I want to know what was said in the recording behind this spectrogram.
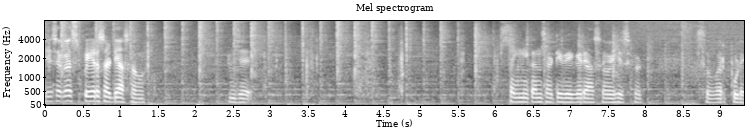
हे सगळं स्पेअरसाठी असावं. म्हणजे सैनिकांसाठी वगैरे असावं हे सगळं. सवर पुढे.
